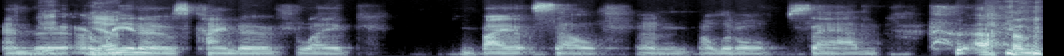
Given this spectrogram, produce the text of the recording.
and the Yeah. arena is kind of like by itself and a little sad. um,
